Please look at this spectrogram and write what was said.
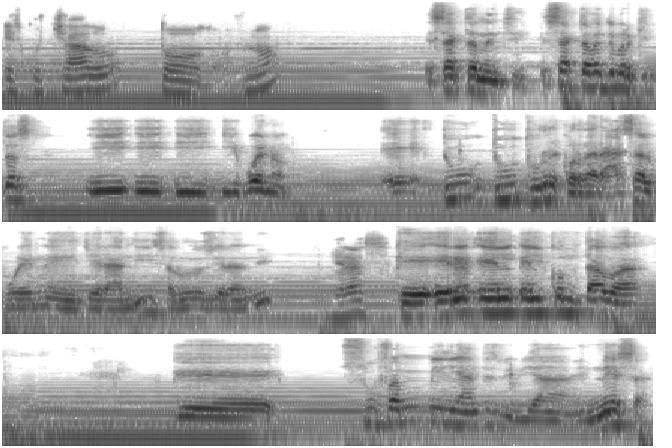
escuchado todos, ¿no? Exactamente, exactamente, Marquitos. Y, y, y, bueno, eh, tú, tú, tú recordarás al buen eh, Gerandi, saludos Gerandi, que él, él, él contaba que su familia antes vivía en Nesa.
